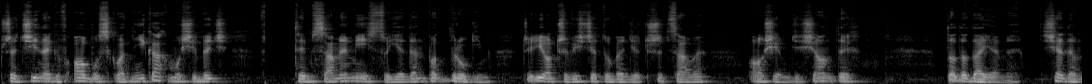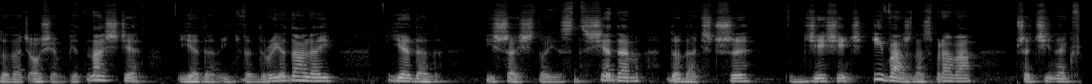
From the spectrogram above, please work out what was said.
przecinek w obu składnikach musi być w tym samym miejscu, jeden pod drugim, czyli oczywiście tu będzie 3,8. To dodajemy 7 dodać 8, 15, 1 i wędruje dalej, 1 i 6 to jest 7, dodać 3, 10 i ważna sprawa, przecinek w,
